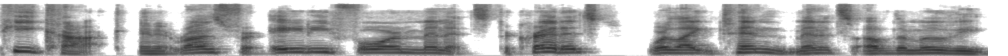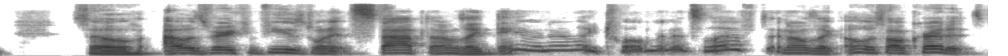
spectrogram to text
Peacock and it runs for 84 minutes. The credits were like 10 minutes of the movie. So I was very confused when it stopped. And I was like, damn, and there are like 12 minutes left. And I was like, oh, it's all credits.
